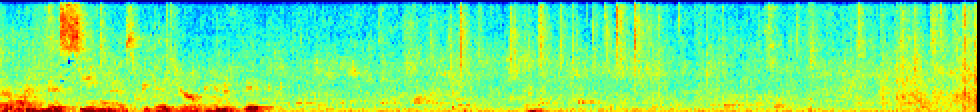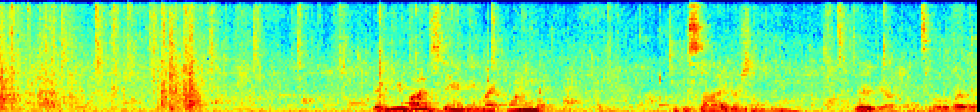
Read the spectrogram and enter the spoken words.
I don't want to miss seeing this because you're being a dick. Come on. Do you mind standing like one to the side or something? There you go, that's a little better.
